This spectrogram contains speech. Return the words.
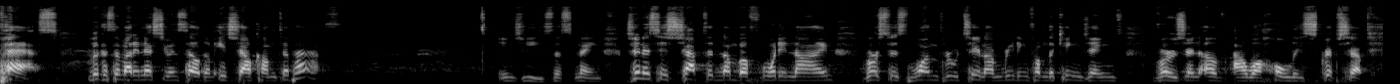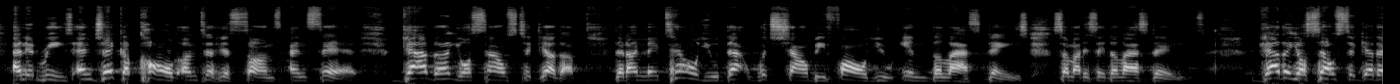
pass. Look at somebody next to you and tell them, It shall come to pass in Jesus' name. Genesis chapter number 49, verses 1 through 10. I'm reading from the King James Version of our Holy Scripture. And it reads, And Jacob called unto his sons and said, Gather yourselves together, that I may tell you that which shall befall you in the last days. Somebody say, The last days. Gather yourselves together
